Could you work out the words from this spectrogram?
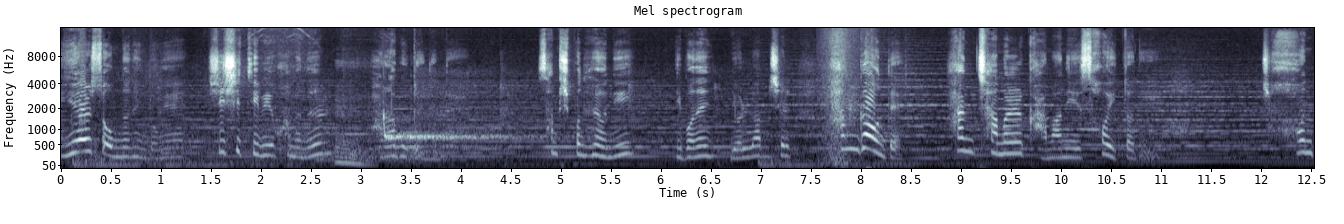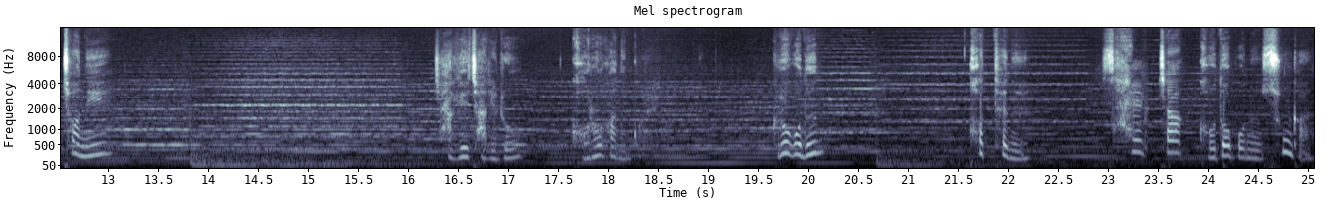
이해할 수 없는 행동에 CCTV 화면을 음. 바라보고 있는데 30분 회원이 이번엔 열람실 한가운데 한참을 가만히 서 있더니 천천히 자기 자리로 걸어가는 거예요. 그러고는 커튼을 살짝 걷어보는 순간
